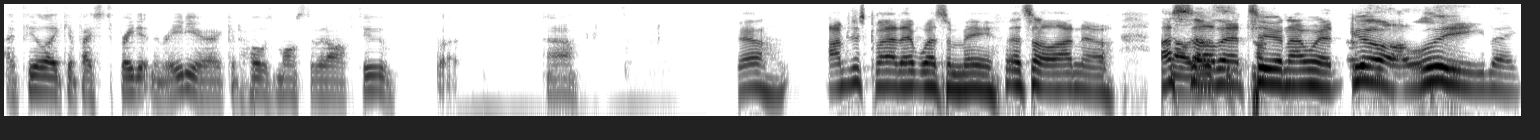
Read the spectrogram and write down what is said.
I feel like if I sprayed it in the radiator, I could hose most of it off too. But I. Yeah, I'm just glad that wasn't me. That's all I know. I No, saw was that too, and I went, "Golly!" Like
